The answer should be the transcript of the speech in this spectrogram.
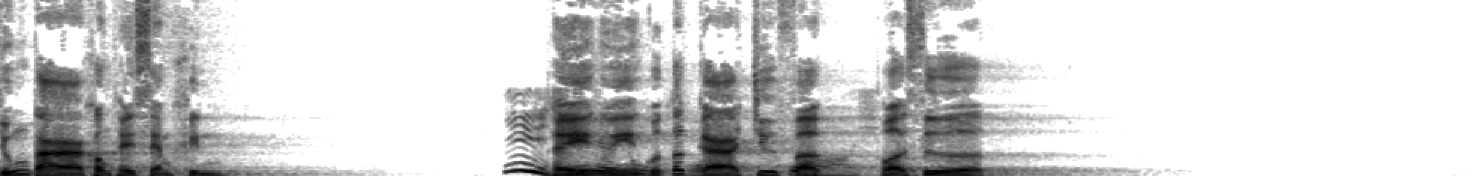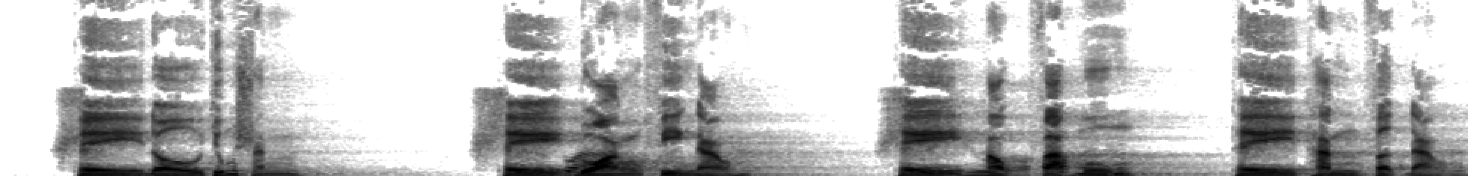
Chúng ta không thể xem khinh. Thể nguyện của tất cả chư Phật Thuở xưa. Thề độ chúng sanh. Thề đoạn phiền não. Thề học pháp môn. Thề thành Phật đạo.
